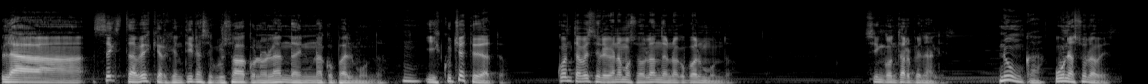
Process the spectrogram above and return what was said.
la sexta vez que Argentina se cruzaba con Holanda en una Copa del Mundo. Y escucha este dato. ¿Cuántas veces le ganamos a Holanda en una Copa del Mundo? Sin contar penales. Nunca. Una sola vez.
